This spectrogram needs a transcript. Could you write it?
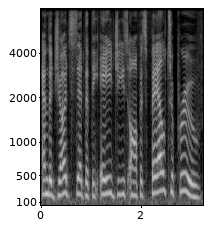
And the judge said that the AG's office failed to prove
